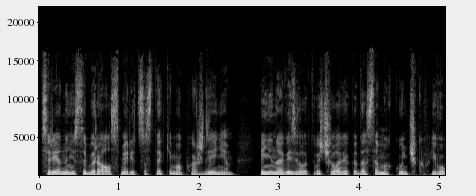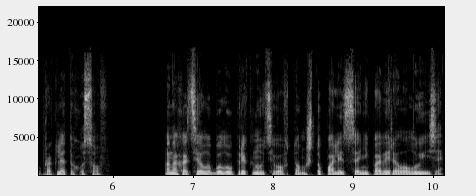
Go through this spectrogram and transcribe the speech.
Сирена не собиралась смириться с таким обхождением и ненавидела этого человека до самых кончиков его проклятых усов. Она хотела было упрекнуть его в том, что полиция не поверила Луизе,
